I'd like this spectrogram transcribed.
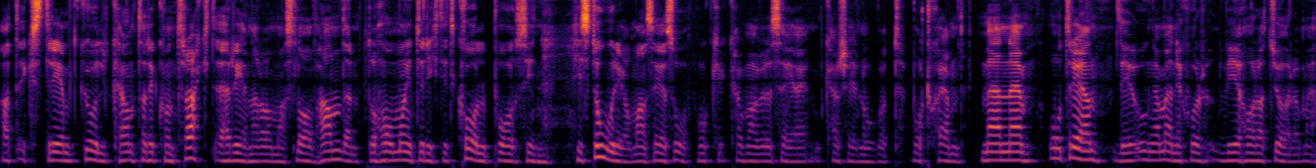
att extremt guldkantade kontrakt är rena rama slavhandeln. Då har man inte riktigt koll på sin historia om man säger så. Och kan man väl säga kanske är något bortskämd. Men eh, återigen, det är unga människor vi har att göra med.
